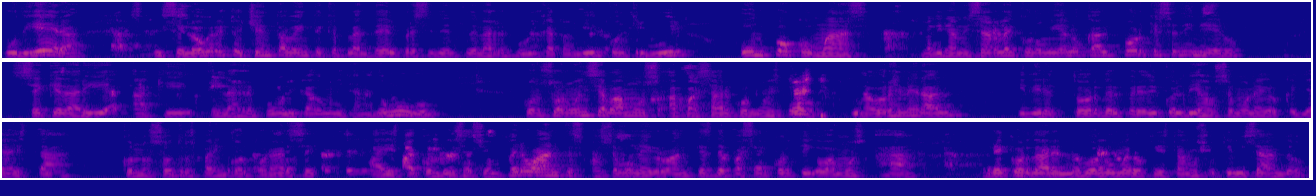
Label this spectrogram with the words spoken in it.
pudiera, si se logra este 80-20 que plantea el presidente de la República, también contribuir un poco más a dinamizar la economía local porque ese dinero se quedaría aquí en la República Dominicana. Don Hugo, con su anuencia vamos a pasar con nuestro coordinador general y director del periódico El Día, José Monegro, que ya está con nosotros para incorporarse a esta conversación. Pero antes, José Monegro, antes de pasar contigo, vamos a recordar el nuevo número que estamos utilizando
